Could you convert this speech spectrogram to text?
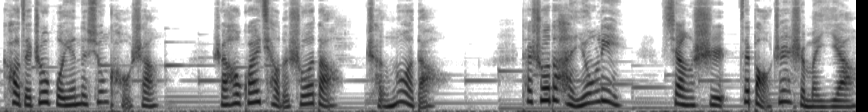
靠在周伯言的胸口上，然后乖巧的说道：“承诺道。”他说的很用力，像是在保证什么一样。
